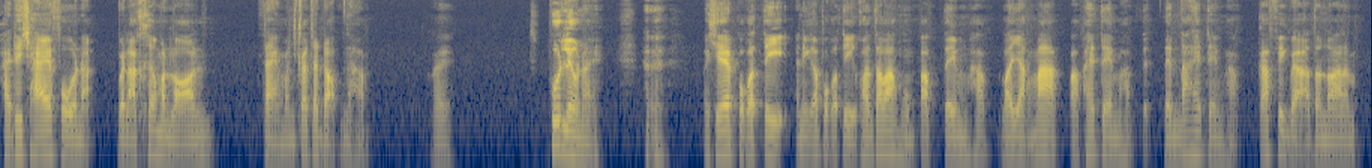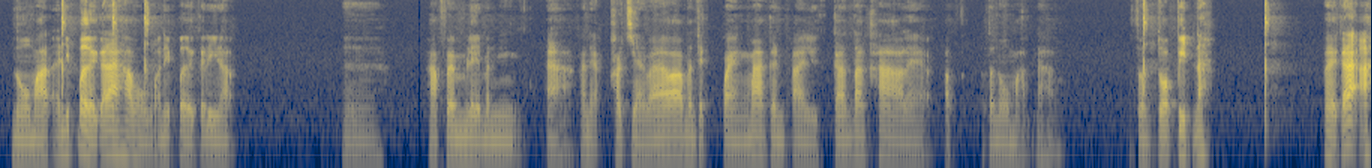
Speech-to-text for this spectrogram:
ใครที่ใช้ iPhone อะเวลาเครื่องมันร้อน แสงมันก็จะดรอปนะครับโอเคพูดเร็วหน่อยโอเคปกติ อันนี้ก็ปกติความสว่างผมปรับเต็มครับ เราอยากมากปรับให้เต็มครับ เต็มได้ให้เต็มครับ กราฟิกแบบอัตโนมัติโนมัติอันนี้เปิดก็ได้ครับผม อันนี้เปิดก็ดีครับเออหากเฟรมเรทมัน อ่าก็เนี่ยเขาเขียนไว้ว่ามันจะแกว่งมากเกินไปหรือการตั้งค่าอะไรอัตโนมัตินะครับ ส่วนตัวปิดนะเปิดก็ได้อะ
